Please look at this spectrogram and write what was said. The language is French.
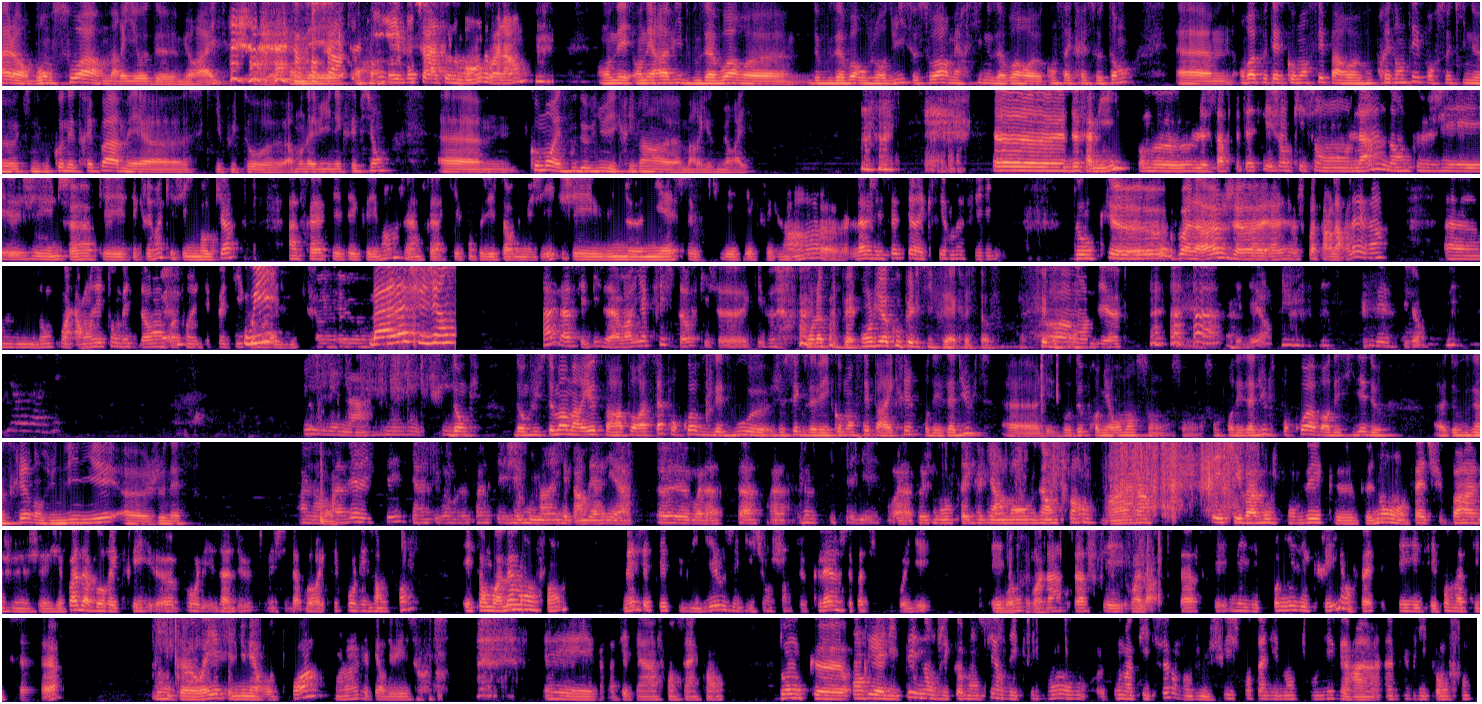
Alors, bonsoir Mario de Muraille. bonsoir et bonsoir à tout le monde. Voilà. On est, on est ravis de vous avoir, euh, de vous avoir aujourd'hui, ce soir. Merci de nous avoir euh, consacré ce temps. Euh, on va peut-être commencer par vous présenter pour ceux qui ne, qui ne vous connaîtraient pas, mais ce qui est plutôt, à mon avis, une exception. comment êtes-vous devenu écrivain, Mario de Muraille? Euh, de famille, comme euh, le savent peut-être les gens qui sont là. Donc, j'ai une sœur qui est écrivain, qui est Moka, un frère qui est écrivain, j'ai un frère qui est compositeur de musique, j'ai une nièce qui est écrivain. Euh, là, j'essaie de faire écrire ma fille. Donc, voilà, je, je prépare la relève. Hein. donc, voilà, on est tombé dedans quand on était petit. Oui, bah là, je suis déjà ah là, c'est bizarre. Alors, il y a Christophe qui, se, qui veut. On l'a coupé. On lui a coupé le sifflet à Christophe. C'est oh mon Dieu. c'est dur. C'est dur. Elena, nous Donc, donc justement, Mariotte, par rapport à cela, pourquoi vous êtes-vous, euh, je sais que vous avez commencé par écrire pour des adultes, euh, vos deux premiers romans sont, sont, sont, pour des adultes, pourquoi avoir décidé de, euh, de vous inscrire dans une lignée jeunesse? Alors, la vérité, tiens, tu vas me le passer, j'ai mon mari qui est par derrière. Euh, voilà, ça, voilà, le petit cahier, voilà, que je montre régulièrement aux enfants, voilà, et qui va vous prouver que, que non, en fait, je suis pas, j'ai pas d'abord écrit euh, pour les adultes, mais j'ai d'abord écrit pour les enfants, étant moi-même enfant, mais c'était publié aux éditions Chanteclair, je ne sais pas si vous voyez. Et donc voilà, ça c'est voilà, ça c'est mes premiers écrits en fait, et c'est pour ma petite sœur. Donc, euh, vous voyez, c'est le numéro 3. Voilà, j'ai perdu les autres. Et c'était un franc 50. Donc, euh, en réalité, non, j'ai commencé en écrivant pour ma petite sœur. Donc, je me suis spontanément tournée vers un, public enfant.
